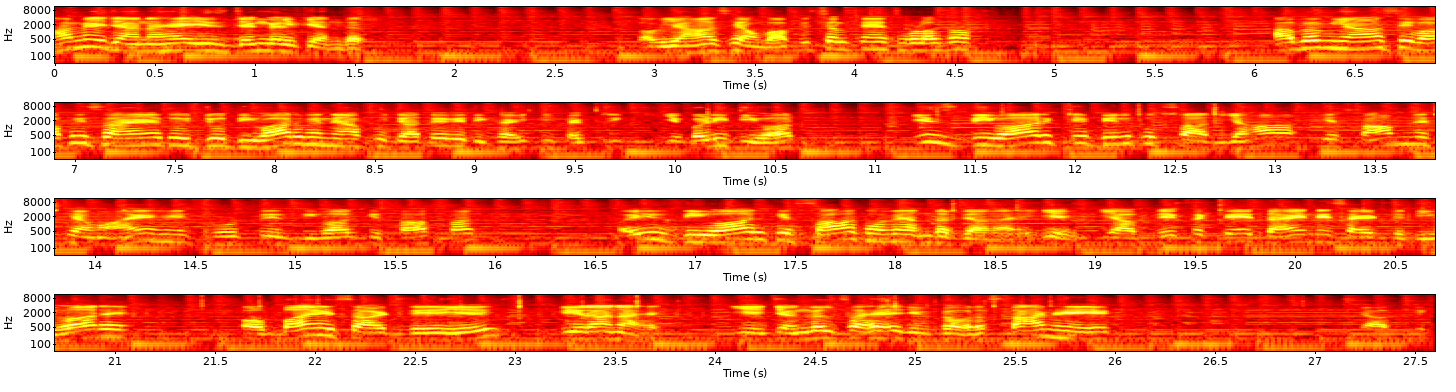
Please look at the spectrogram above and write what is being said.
हमें जाना है इस जंगल के अंदर। तो अब यहाँ से हम वापस चलते हैं थोड़ा सा। अब हम यहाँ से वापस आए हैं तो जो दीवार मैंने आपको जाते हुए दिखाई थी फैक्ट्री की, ये बड़ी दीवार। इस दीवार के बिल्कुल साथ, यहाँ ये सामने से हम आए हैं इस रोड पे इस दीवार के साथ साथ। और इस दीवार के साथ हमें अंदर जाना है। ये ये आप देख सकते हैं, दाहिने साइड पे दीवार है और बाएँ साइड पे ये वीराना है। ये जंगल सा है जो कब्रस्तान है एक। आप देख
